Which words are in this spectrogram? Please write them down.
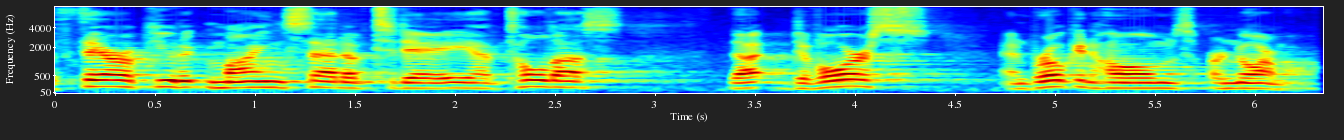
the therapeutic mindset of today have told us that divorce and broken homes are normal.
